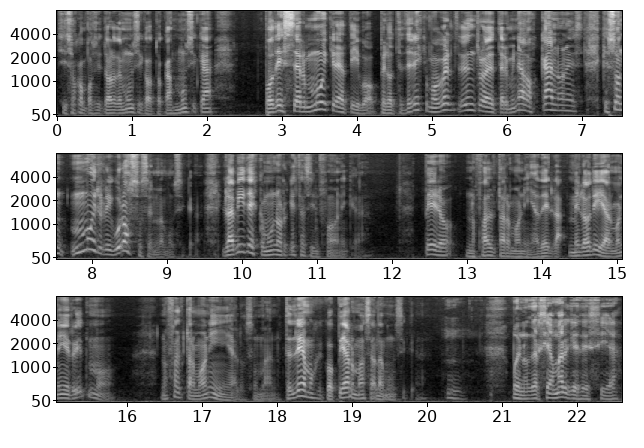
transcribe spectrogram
si sos compositor de música o tocas música, podés ser muy creativo, pero te tenés que moverte dentro de determinados cánones que son muy rigurosos en la música. La vida es como una orquesta sinfónica, pero nos falta armonía. De la melodía, armonía y ritmo, nos falta armonía a los humanos. Tendríamos que copiar más a la música. Bueno, García Márquez decía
